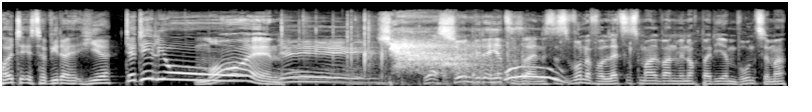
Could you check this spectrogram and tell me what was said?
Heute ist er wieder hier, der Delio. Moin! Ja, schön wieder hier zu sein. Es ist wundervoll. Letztes Mal waren wir noch bei dir im Wohnzimmer.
